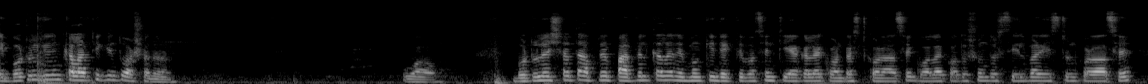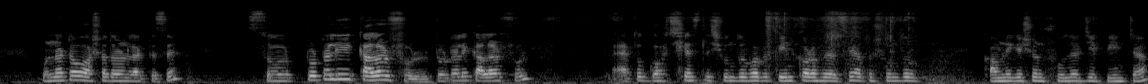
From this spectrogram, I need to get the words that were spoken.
এই বটল গ্রিন কালারটি কিন্তু অসাধারণ। ওয়াও বোটলের সাথে আপনার পার্পল কালার এবং কি দেখতে পাচ্ছেন, টিয়া কালার কন্ট্রাস্ট করা আছে। গলায় কত সুন্দর সিলভার স্টোন করা আছে। ওনাটাও অসাধারণ লাগতেছে। So totally colourful totally colourful এত গর্জিয়াসলি সুন্দরভাবে প্রিন্ট করা হয়েছে, এত সুন্দর কমিউনিকেশন ফুলের যে প্রিন্টটা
